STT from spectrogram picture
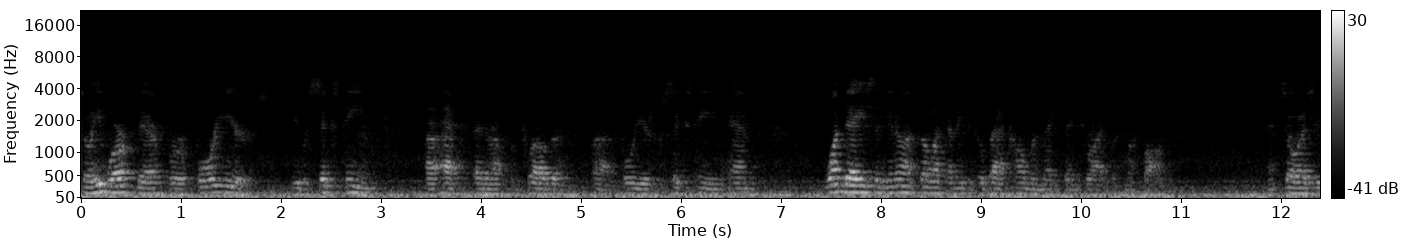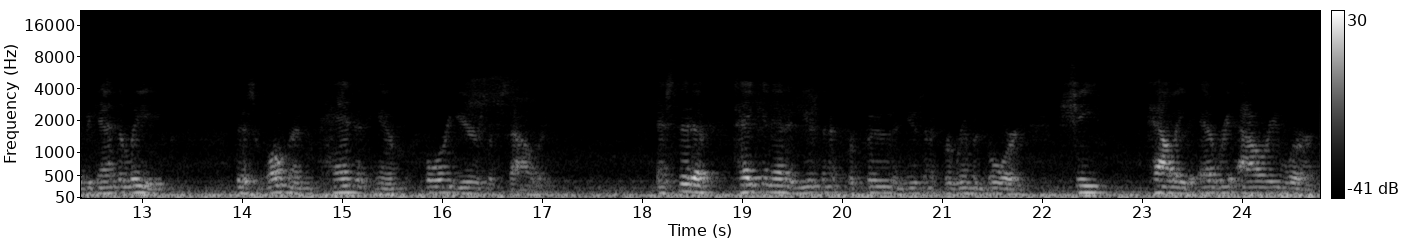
So he worked there for four years. He was 16, uh, at, and uh, from 12 to uh, four years was 16. And one day he said, "You know, I feel like I need to go back home and make things right with my father." And so as he began to leave, this woman handed him four years of salary. Instead of taking it and using it for food and using it for room and board, she tallied every hour he worked,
